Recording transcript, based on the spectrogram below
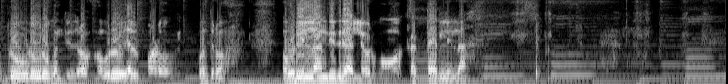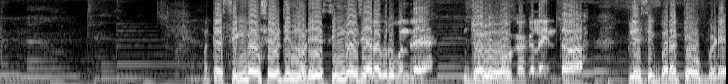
ಇಬ್ರು ಹುಡುಗರು ಬಂದಿದ್ರು. ಅವರು ಹೆಲ್ಪ್ ಮಾಡೋ ಹೋದ್ರು. ಅವ್ರು ಇಲ್ಲ ಅಂದಿದ್ರೆ ಅಲ್ಲಿವರೆಗೂ ಹೋಗಕ್ ಆಗ್ತಾ ಇರ್ಲಿಲ್ಲ. ಮತ್ತೆ ಸಿಂಗಲ್ಸ್ ಹೇಳ್ತೀನಿ ನೋಡಿ. ಸಿಂಗಲ್ಸ್ ಯಾರಾದರೂ ಬಂದ್ರೆ ಜೋಗ ಹೋಗಕ್ಕಾಗಲ್ಲ ಇಂಥ ಪ್ಲೇಸಿಗೆ ಬರಕ್ಕೆ ಹೋಗ್ಬೇಡಿ.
